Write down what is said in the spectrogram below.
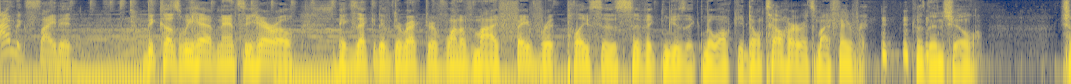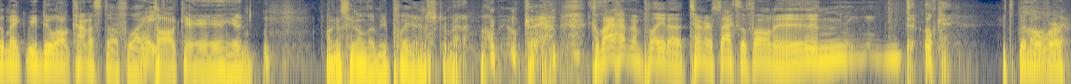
I'm excited because we have Nancy Harrow, executive director of one of my favorite places, Civic Music Milwaukee. Don't tell her it's my favorite because then she'll she'll make me do all kind of stuff like Right. talking and as long as she don't let me play an instrument, I'll be okay. Because I haven't played a tenor saxophone in okay, it's been oh, over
